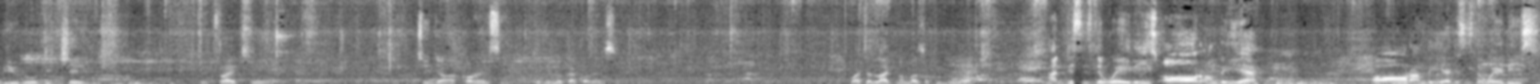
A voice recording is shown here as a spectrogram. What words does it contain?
Bureau the change to try to change our currency to the local currency. Quite a large numbers of people here. And this is the way it is all around the year. All around the year, this is the way it is.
